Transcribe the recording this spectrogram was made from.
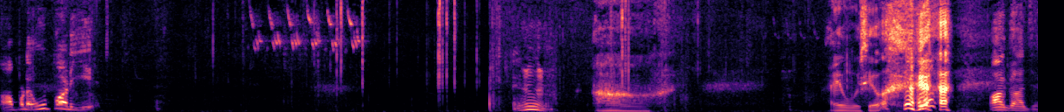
આપણે ઉપાડીએ. હમ. હા. આવ્યું છે હો. આ ગાજર.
